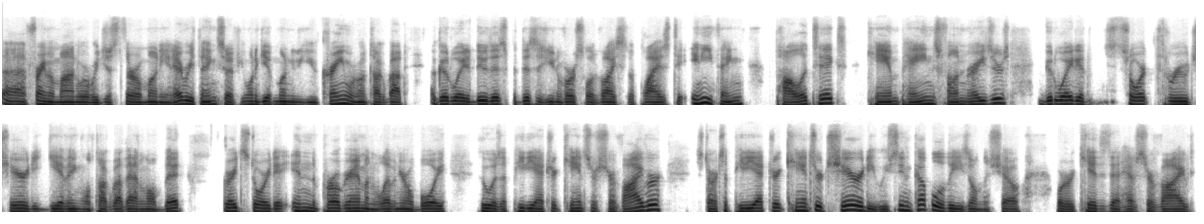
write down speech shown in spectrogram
uh, frame of mind where we just throw money at everything. So if you want to give money to Ukraine, we're going to talk about a good way to do this. But this is universal advice that applies to anything politics, campaigns, fundraisers. Good way to sort through charity giving. We'll talk about that in a little bit. Great story to end the program. An 11 year old boy who was a pediatric cancer survivor starts a pediatric cancer charity. We've seen a couple of these on the show where kids that have survived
